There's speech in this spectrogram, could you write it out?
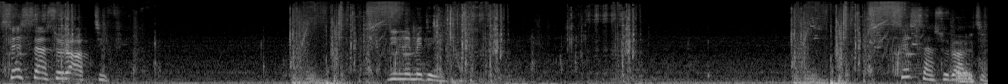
Ses sensörü aktif. Dinlemedeyim. Ses sensörü Evet. aktif.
